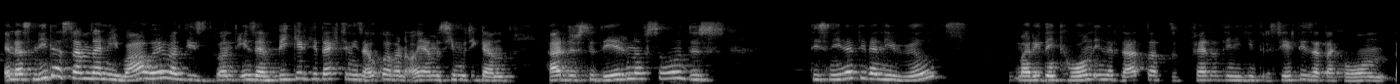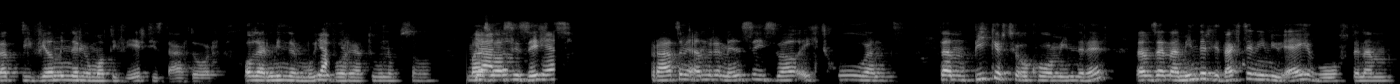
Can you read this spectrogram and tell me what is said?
En dat is niet dat Sam dat niet wou, hè, want, die, want in zijn piekergedachten is hij ook wel van, oh ja, misschien moet ik dan harder studeren of zo. Dus het is niet dat hij dat niet wilt. Maar ik denk gewoon inderdaad dat het feit dat hij niet geïnteresseerd is, dat, dat, gewoon, dat hij veel minder gemotiveerd is daardoor. Of daar minder moeite Ja. voor gaat doen of zo. Maar Ja, zoals je is- zegt, praten met andere mensen is wel echt goed, want dan piekert je ook gewoon minder. Hè? Dan zijn dat minder gedachten in je eigen hoofd. En dan,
